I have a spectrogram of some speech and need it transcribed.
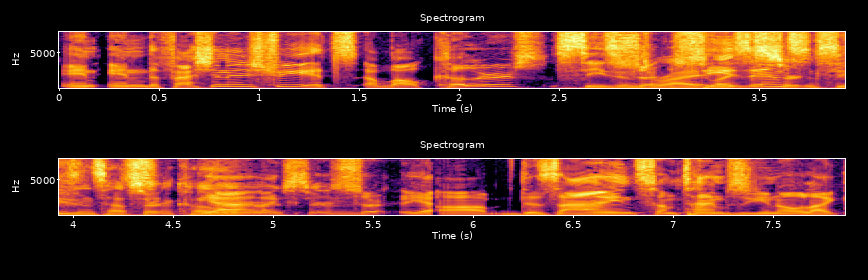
in in the fashion industry it's about colors. Seasons cer- right? Like certain seasons have certain colors yeah like certain cer- yeah. Uh, design sometimes you know like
